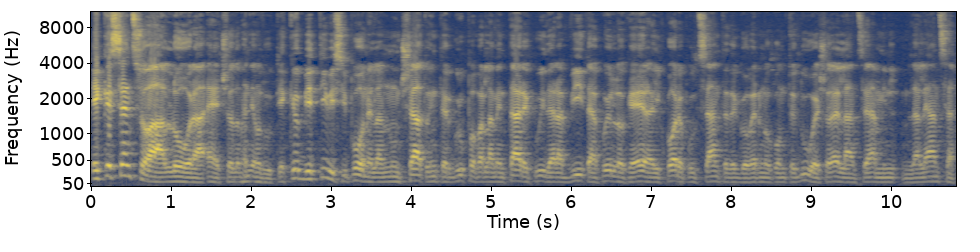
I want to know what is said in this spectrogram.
E che senso ha allora, eh, ce lo domandiamo tutti, e che obiettivi si pone l'annunciato intergruppo parlamentare cui darà vita a quello che era il cuore pulsante del governo Conte 2, cioè l'alleanza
